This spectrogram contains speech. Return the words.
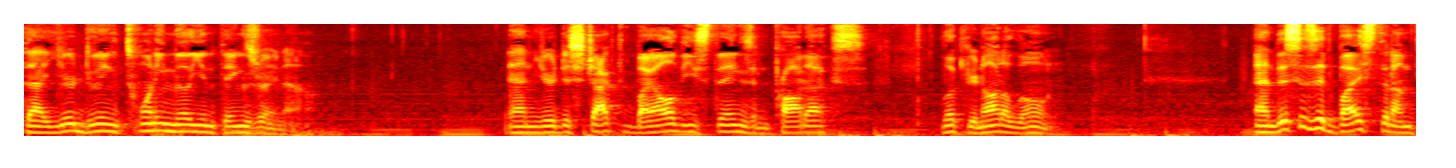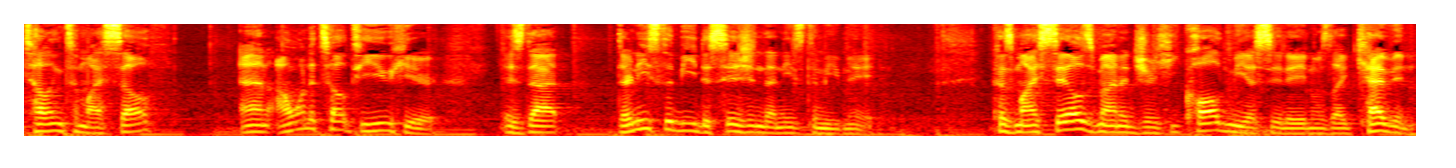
that you're doing 20 million things right now, and you're distracted by all these things and products, look, you're not alone. And this is advice that I'm telling to myself, and I want to tell to you here is that there needs to be a decision that needs to be made. Because my sales manager, he called me yesterday and was like, Kevin,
